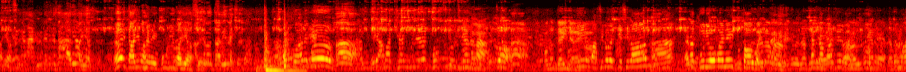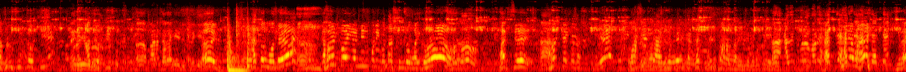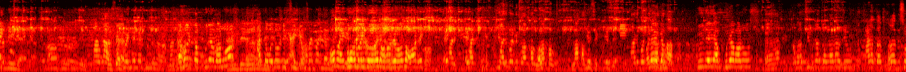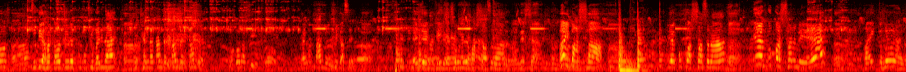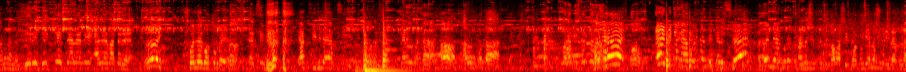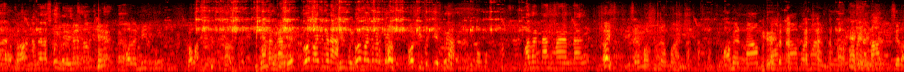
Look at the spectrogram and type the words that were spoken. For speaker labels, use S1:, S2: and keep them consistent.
S1: বাহি আছে
S2: দাড়ি ভাই আছে।
S1: এই দাড়ি বাহি নেই বুড়ি বাহি আছে।
S2: দাড়ি ভাই
S1: আমার কোয়ারে গো
S2: হ্যাঁ।
S1: এই আমার খুব সুন্দর দিয়ে দিলা বুঝছ?
S2: হ্যাঁ
S1: গেছিলাম। একটা দূরেও ঠান্ডা কি?
S2: হ্যাঁ।
S1: এই এতর মধ্যে
S2: হ্যাঁ।
S1: এখন কই নীলপুরি কথা শুনব ভাই গো। ভাবছে
S2: হ্যাঁ।
S1: এখন কই কথা শুনিয়ে পাশের কাজ একটা কুড়ির পাড়া মারে
S2: হ্যাঁ আজ পুরো মানে হাঁটতে
S1: কুড়ে এখন তো পুরে মানুষ আর তোমাদের ও মাই ও মাই বাবা রে ও বাবা রে
S2: পাড়ি পাড়ি
S1: বলে গেল তুই যে আম পুরে মানুষ আমার জিউটা দলাটা জিউ পাড়া তার ধরা দিছ। যদি এখন কারোর জিউটা তুই মুখে বাড়ি যায় তুই ঠ্যাংটা টান দে টান দে টান দে। টান ঠিক আছে। এই যে এই দেশের মধ্যে বাদশা আছে না এই বাদশা এ খুব বাদশা আছে না
S2: হ্যাঁ
S1: এ খুব বাদশার মেয়ে ভাই কহে
S2: তেরে দেখতে চালালে আলে মাতরে
S1: এই শৈলে গত রে
S2: হ্যাঁ এক্সিভ
S1: এক বিভিন্ন এক সিট
S2: কেরাল কথা
S1: হ্যাঁ কারণ কথা ভাই এই দিকে মেয়া বলে দেন দেখে রয়েছে ওই মেয়া বলে তো রাজা শুনতেছে গাওয়াসি কত দিয়ে না শুনি মেয়া বলে কথা
S2: আমরা না শুনবি
S1: মেয়ের নাম
S2: বাবার
S1: এই কিসের বাপের নাম মান নাম বাবার নাম আর মায়ের নাম বাবার নাম কিসের?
